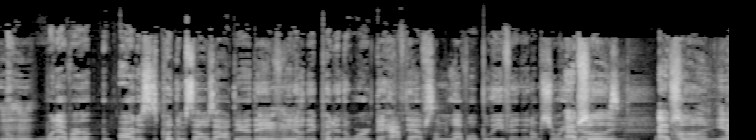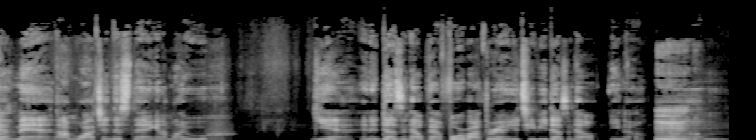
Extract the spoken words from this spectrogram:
Mm-hmm. Whatever artists put themselves out there, they you know they put in the work. They have to have some level of belief in it. I'm sure he Absolutely, does. absolutely, Um, yeah. But man, I'm watching this thing and I'm like, ooh, yeah. And it doesn't help. That four by three on your TV doesn't help. You know. Mm. Um,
